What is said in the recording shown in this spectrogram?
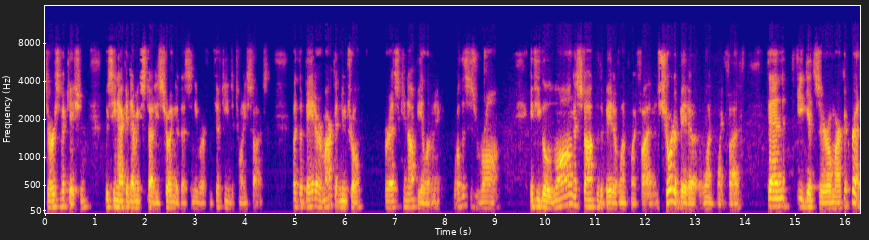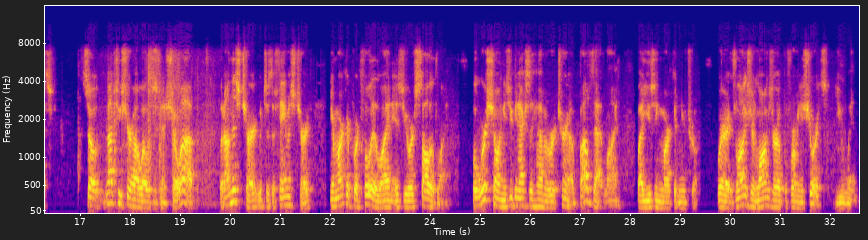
diversification. We've seen academic studies showing that that's anywhere from 15 to 20 stocks but the beta or market neutral risk cannot be eliminated. Well, this is wrong. If you go long a stock with a beta of 1.5 and short a beta of 1.5, then you get zero market risk. So not too sure how well this is going to show up, but on this chart, which is a famous chart, your market portfolio line is your solid line. What we're showing is you can actually have a return above that line by using market neutral, where as long as your longs are outperforming your shorts, you win.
